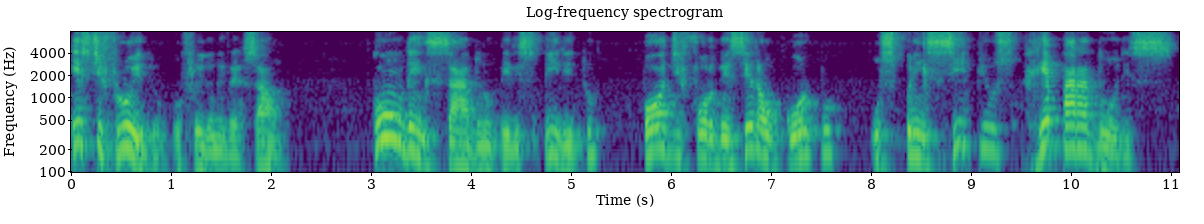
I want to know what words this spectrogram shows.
este fluido, o fluido universal, condensado no perispírito, pode fornecer ao corpo os princípios reparadores.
